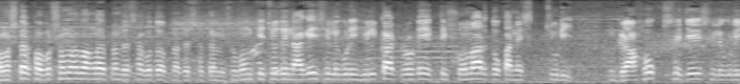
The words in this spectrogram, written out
নমস্কার, খবর সময় বাংলা আপনাদের স্বাগত। আপনাদের সাথে আমি শুভম। কিছুদিন আগেই শিলিগুড়ি হিলকাট রোডে একটি সোনার দোকানে চুরি। গ্রাহক সেজে শিলিগুড়ি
